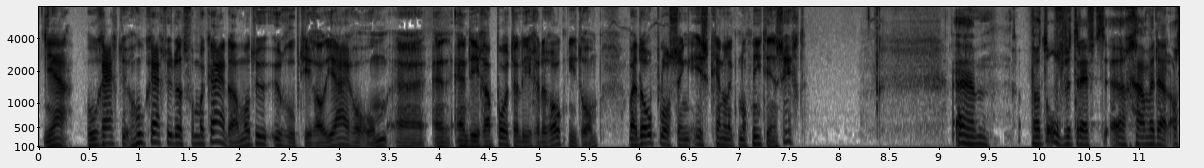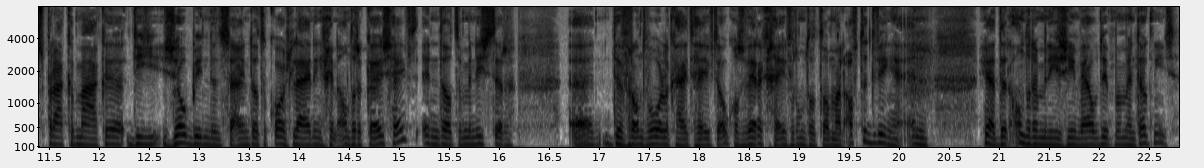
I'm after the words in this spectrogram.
Ja, hoe krijgt u, hoe krijgt u dat voor elkaar dan? Want u, u roept hier al jaren om. Uh, en, en die rapporten liggen er ook niet om. Maar de oplossing is kennelijk nog niet in zicht. Um, wat ons betreft uh, gaan we daar afspraken maken die zo bindend zijn... dat de koersleiding geen andere keus heeft. En dat de minister uh, de verantwoordelijkheid heeft, ook als werkgever... om dat dan maar af te dwingen. En ja, de andere manier zien wij op dit moment ook niet.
